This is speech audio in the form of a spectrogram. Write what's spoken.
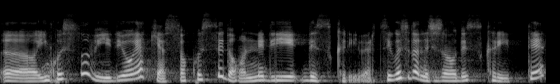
eh, in questo video e ha chiesto a queste donne di descriversi. Queste donne si sono descritte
